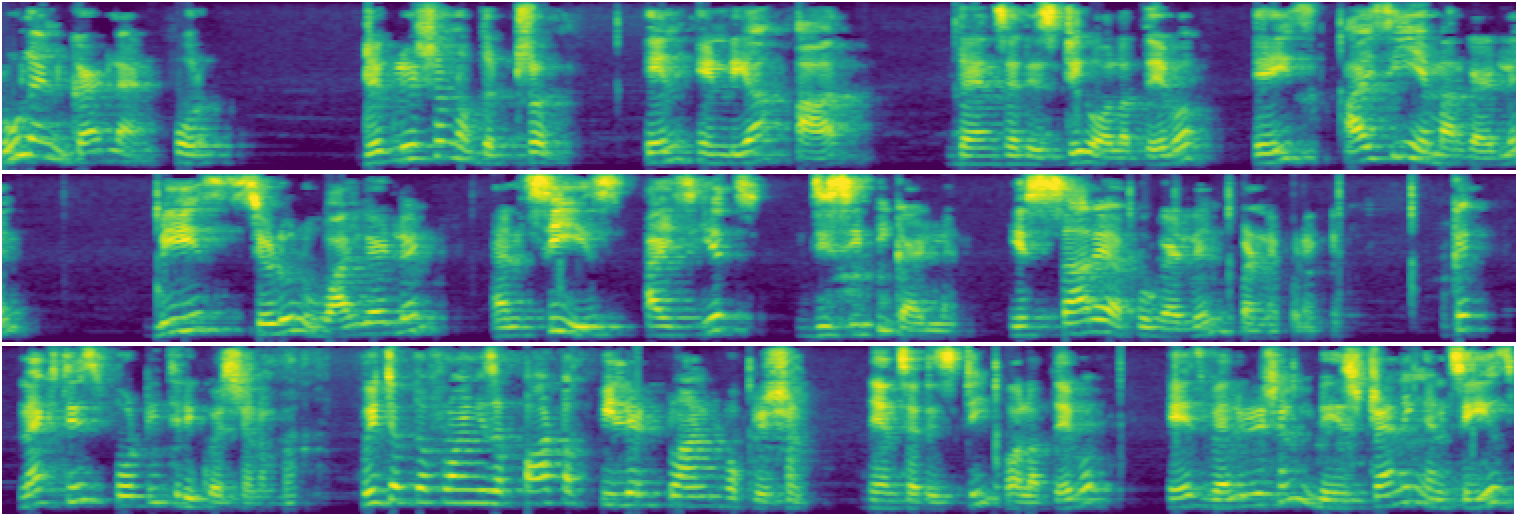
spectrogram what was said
rule and guideline for regulation of the drug in India are the answer is D all of देव A is ICMR guideline, B is Schedule Y guideline and C is ICH GCP. ये सारे आपको गाइडलाइन पढ़ने पड़ेंगे okay next is 43 question number which of the following is a part of pilot plant operation? The answer is D all of the above A is validation B is training and C is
